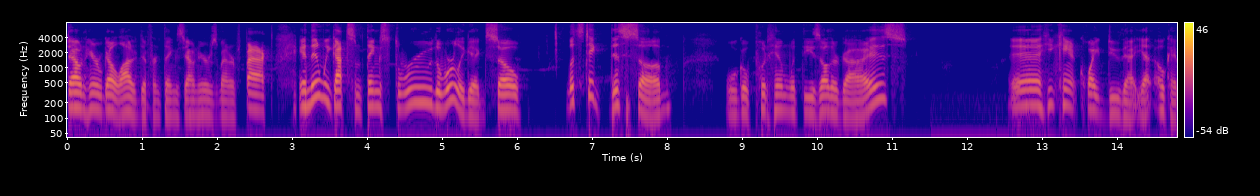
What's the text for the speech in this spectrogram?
down here. We've got a lot of different things down here, as a matter of fact. And then we got some things through the whirligigs. So let's take this sub. We'll go put him with these other guys. Eh, he can't quite do that yet. Okay,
